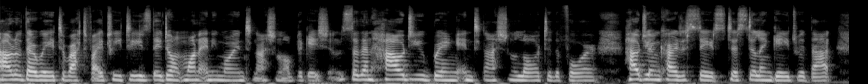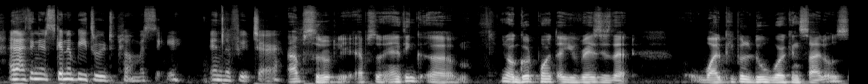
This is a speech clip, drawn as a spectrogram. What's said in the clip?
out of their way to ratify treaties. They don't want any more international obligations. So then how do you bring international law to the fore? How do you encourage states to still engage with that? And I think it's going to be through diplomacy in the future. Absolutely, absolutely. I think um, you know a good point that you've raised is that while people do work in silos,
